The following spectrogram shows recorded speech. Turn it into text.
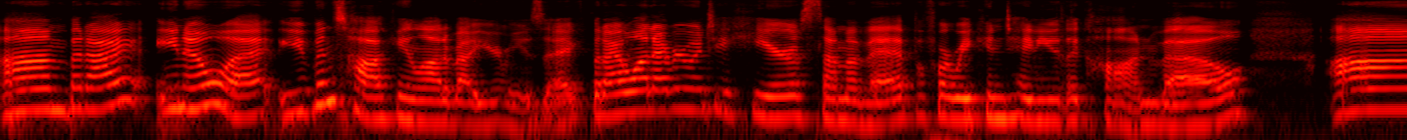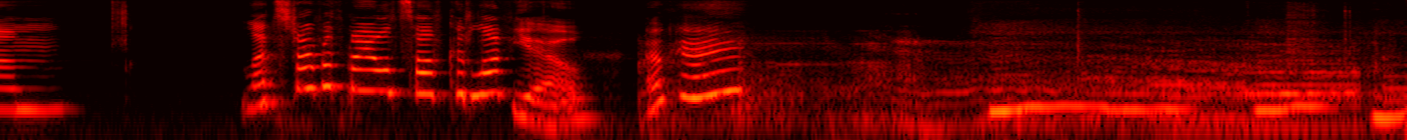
Um, but I, you know what? You've been talking a lot about your music, but I want everyone to hear some of it before we continue the convo. Um, let's start with my old self could love you. Okay. Mm-hmm.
